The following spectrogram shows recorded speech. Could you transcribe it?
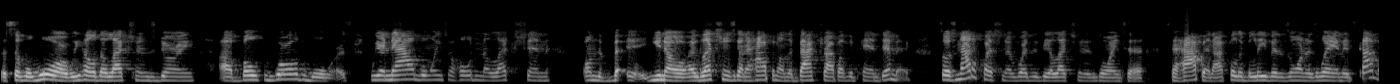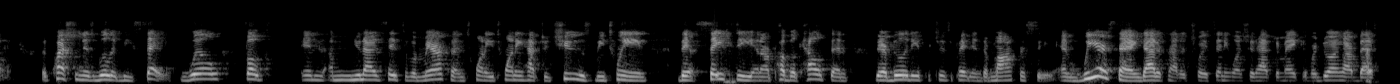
the Civil War. We held elections during uh, both world wars. We are now going to hold an election on the, you know, election is going to happen on the backdrop of a pandemic. So it's not a question of whether the election is going to to happen. I fully believe it is on its way and it's coming. The question is, will it be safe? Will folks in the um, United States of America in 2020 have to choose between their safety and our public health and their ability to participate in democracy. And we are saying that is not a choice anyone should have to make, and we're doing our best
